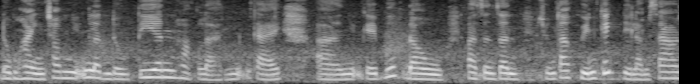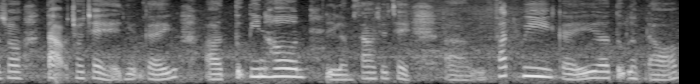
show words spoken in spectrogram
đồng hành trong những lần đầu tiên hoặc là những cái à, những cái bước đầu. Và dần dần chúng ta khuyến khích để làm sao cho tạo cho trẻ những cái à, tự tin hơn để làm sao cho trẻ à, phát huy cái à, tự lập đó.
